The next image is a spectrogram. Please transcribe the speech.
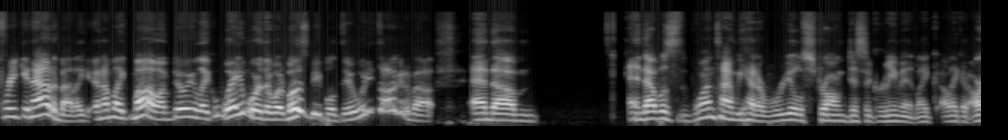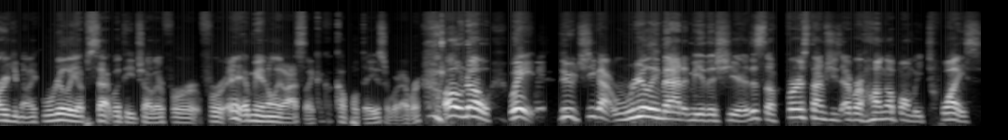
freaking out about it. And I'm like, "Mom, I'm doing like way more than what most people do. What are you talking about?" And um, and that was one time we had a real strong disagreement, like like an argument, like really upset with each other for for. eh, I mean, it only lasted like a couple days or whatever. Oh no, wait, dude, she got really mad at me this year. This is the first time she's ever hung up on me twice,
